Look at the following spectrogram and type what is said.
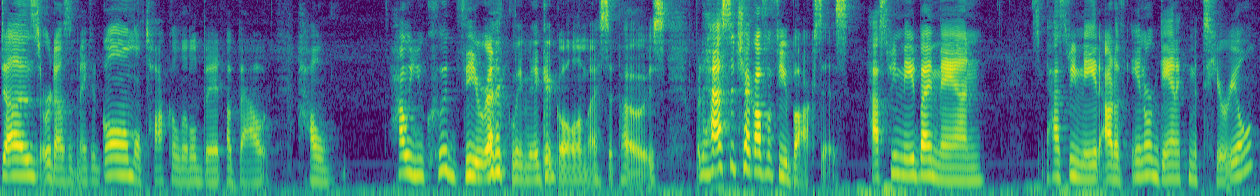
does or doesn't make a golem. We'll talk a little bit about how how you could theoretically make a golem, I suppose. But it has to check off a few boxes. Has to be made by man. Has to be made out of inorganic material,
